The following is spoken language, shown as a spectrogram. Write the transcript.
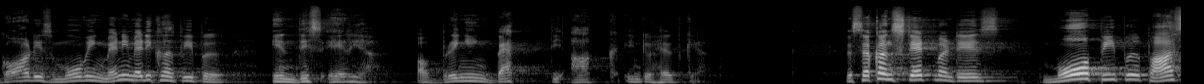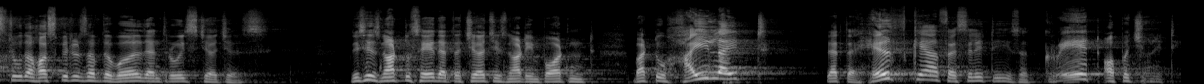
God is moving many medical people in this area. of bringing back the ark into healthcare. The second statement is more people pass through the hospitals of the world than through its churches. This is not to say that the church is not important, but to highlight that the healthcare facility is a great opportunity.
